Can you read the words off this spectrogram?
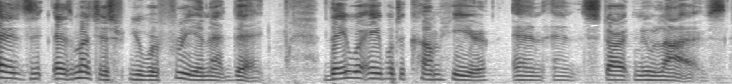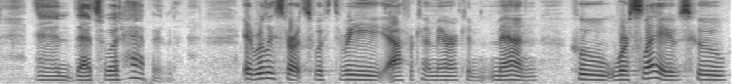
as, as much as you were free in that day. They were able to come here and, and start new lives. And that's what happened. It really starts with three African American men who were slaves who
